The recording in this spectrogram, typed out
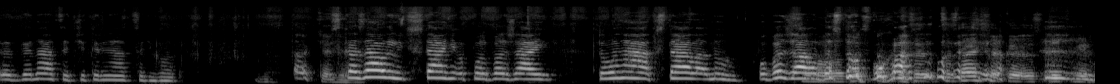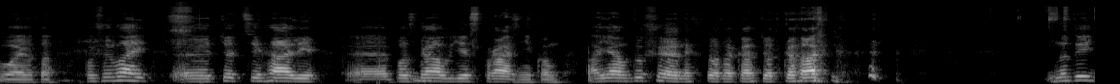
е, 12-14 років. Так, я Сказали, встань, побажай. То вона встала, ну, побажала до стопку Це, це, це знаєш, як е, з дітьми буває, ото пожелай е, тьоці Галі е, поздрав її з праздником, а я в душе не хто така тітка Галя. Ну ти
